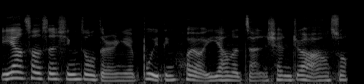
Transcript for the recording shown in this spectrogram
一样上升星座的人也不一定会有一样的展现。就好像说，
